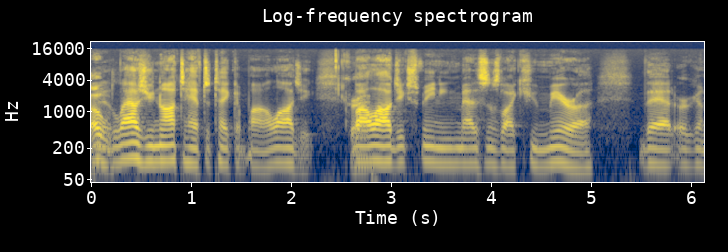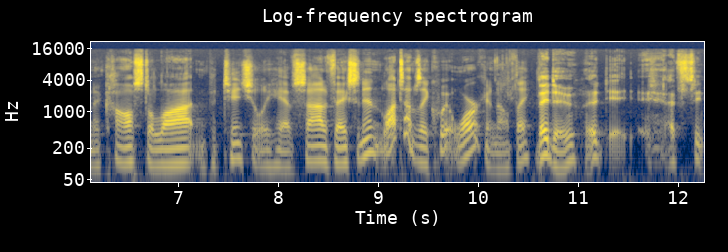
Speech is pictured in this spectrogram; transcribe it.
Oh. it allows you not to have to take a biologic. Correct. Biologics meaning medicines like Humira that are going to cost a lot and potentially have side effects. And then a lot of times they quit working, don't they? They do. I've seen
